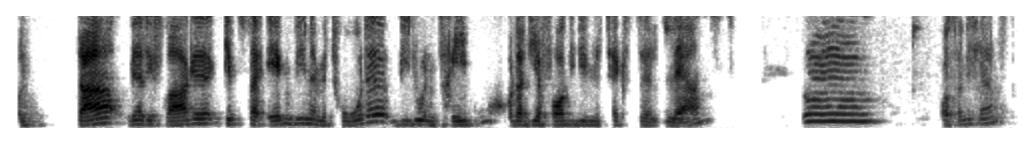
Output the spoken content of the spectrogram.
Und da wäre die Frage, gibt es da irgendwie eine Methode, wie du ein Drehbuch oder dir vorgegebene Texte lernst? Mhm. Auswendig lernst?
